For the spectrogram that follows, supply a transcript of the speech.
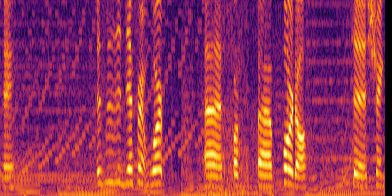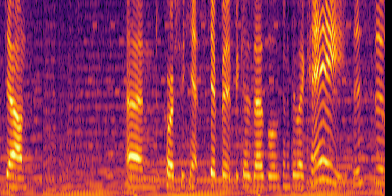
okay. This is a different warp uh, or, uh, portal to shrink down. And of course you can't skip it because Ezlo's gonna be like, hey, this is,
